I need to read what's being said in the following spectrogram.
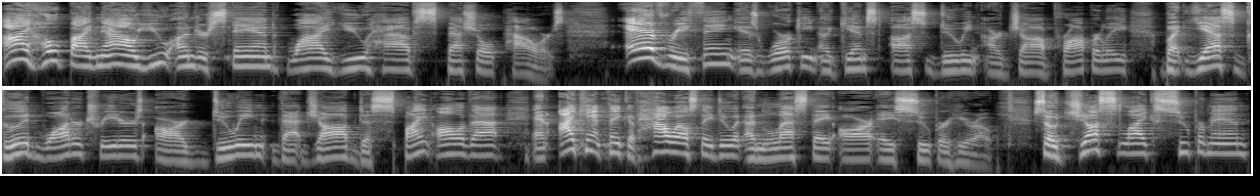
I hope by now you understand why you have special powers. Everything is working against us doing our job properly. But yes, good water treaters are doing that job despite all of that. And I can't think of how else they do it unless they are a superhero. So just like Superman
